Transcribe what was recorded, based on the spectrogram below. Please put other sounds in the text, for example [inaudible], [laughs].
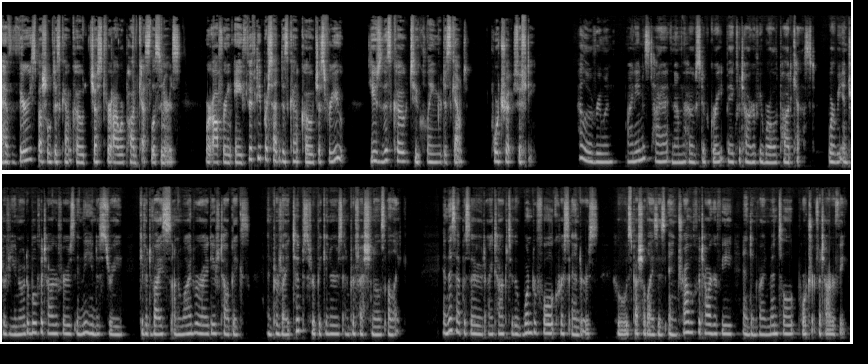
I have a very special discount code just for our podcast listeners. We're offering a 50% discount code just for you. Use this code to claim your discount. Portrait50. Hello, everyone. My name is Taya, and I'm the host of Great Big Photography World podcast, where we interview notable photographers in the industry give advice on a wide variety of topics, and provide tips for beginners and professionals alike. In this episode, I talk to the wonderful Kris Andres, who specializes in travel photography and environmental portrait photography.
